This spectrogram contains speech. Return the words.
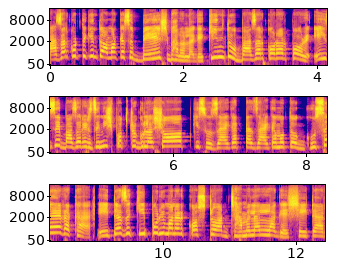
বাজার করতে কিন্তু আমার কাছে বেশ ভালো লাগে। কিন্তু বাজার করার পর এই যে বাজারের জিনিসপত্রগুলো সব কিছু জায়গাটা জায়গা মতো গুছিয়ে রাখা, এইটা যে কি পরিমাণের কষ্ট আর ঝামেলার লাগে সেইটা আর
